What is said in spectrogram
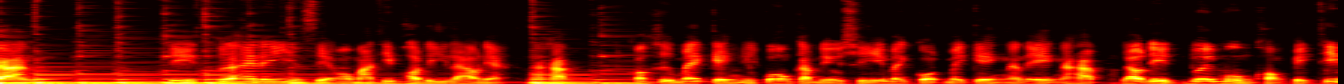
การดีดเพื่อให้ได้ยินเสียงออกมาที่พอดีแล้วเนี่ยนะครับ ก็คือไม่เก่งนิ้วโป้งกับนิ้วชี้ไม่กดไม่เก่งนั่นเองนะครับ แล้วดีดด้วยมุมของปิกที่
